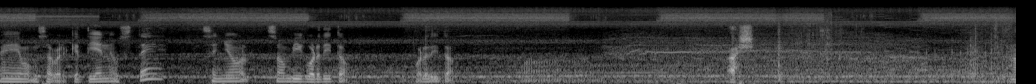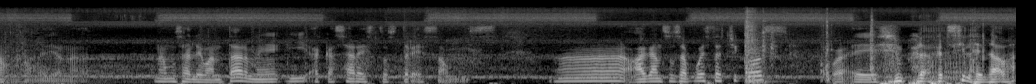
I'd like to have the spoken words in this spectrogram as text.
Eh, vamos a ver qué tiene usted, señor zombie gordito. Gordito. Ash. No, no me dio nada. Vamos a levantarme y a cazar a estos tres zombies. Ah, hagan sus apuestas, chicos. Eh, para ver si le daba.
